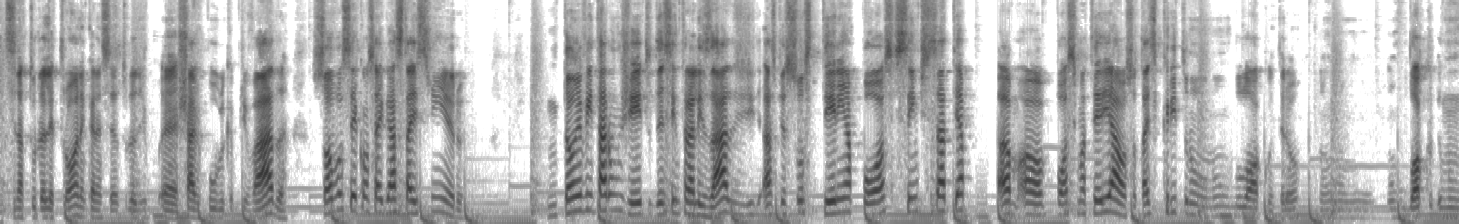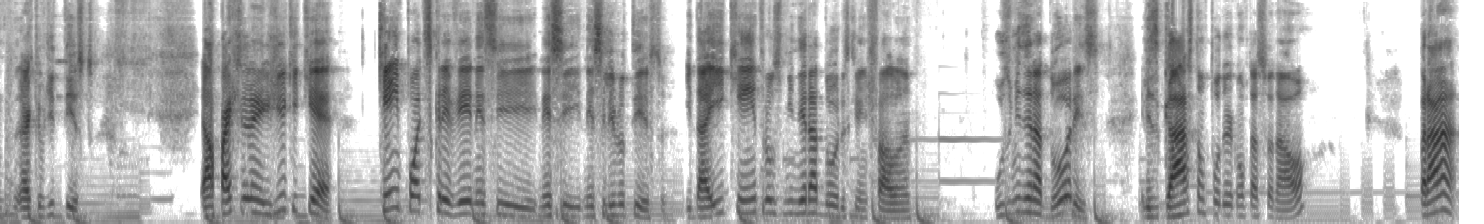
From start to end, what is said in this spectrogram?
assinatura eletrônica, né, assinatura de é, chave pública privada, só você consegue gastar esse dinheiro. Então inventaram um jeito descentralizado de as pessoas terem a posse sem precisar ter a, a, a posse material, só está escrito num, num, bloco, entendeu? Num, num, bloco, num arquivo de texto. A parte da energia, o que, que é? Quem pode escrever nesse, nesse, nesse livro texto? E daí que entra os mineradores que a gente fala, né? Os mineradores, eles gastam poder computacional para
